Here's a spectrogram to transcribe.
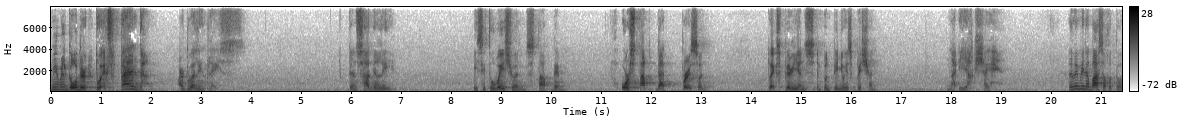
We will go there to expand our dwelling place. Then suddenly, a situation stop them or stop that person to experience and continue his vision. naiyak siya eh. Alam mo, binabasa ko to.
